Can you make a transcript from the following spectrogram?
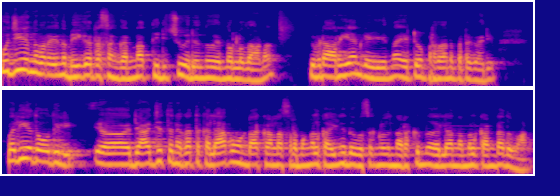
ഫുജി എന്ന് പറയുന്ന ഭീകര സംഘടന തിരിച്ചു വരുന്നു എന്നുള്ളതാണ് ഇവിടെ അറിയാൻ കഴിയുന്ന ഏറ്റവും പ്രധാനപ്പെട്ട കാര്യം. വലിയ തോതിൽ രാജ്യത്തിനകത്ത് കലാപം ഉണ്ടാക്കാനുള്ള ശ്രമങ്ങൾ കഴിഞ്ഞ ദിവസങ്ങളിൽ നടക്കുന്നതെല്ലാം നമ്മൾ കണ്ടതുമാണ്.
